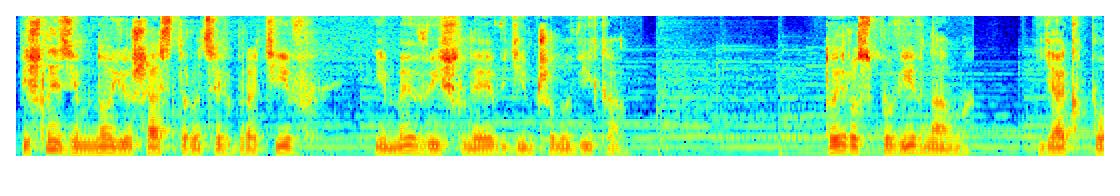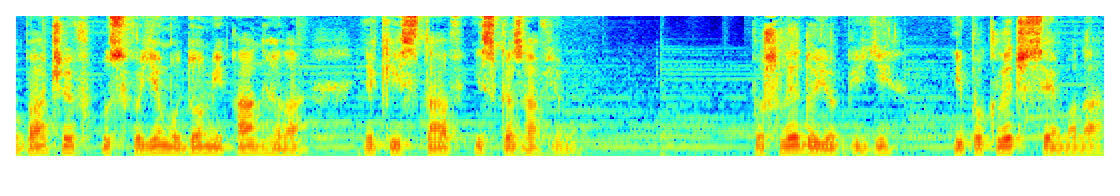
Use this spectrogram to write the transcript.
Пішли зі мною шестеро цих братів, і ми ввійшли в дім чоловіка. Той розповів нам, як побачив у своєму домі ангела, який став і сказав йому: Пошли до Йопії і поклич Симона,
